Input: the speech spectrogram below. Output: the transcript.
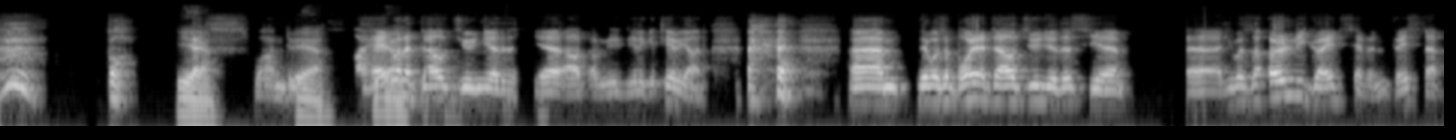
oh, yeah. That's what I'm doing. Yeah. I had yeah. one at Dale Junior this year. I, I nearly get teary eyed. um, there was a boy at Dale Junior this year. Uh, he was the only grade seven dressed up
